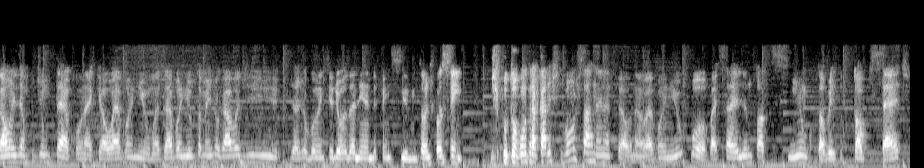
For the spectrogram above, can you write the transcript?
dar um exemplo de um tackle, né, que é o Evan Neal, mas o Evan Neal também jogava de já jogou no interior da linha defensiva. Então, tipo assim, disputou contra caras que vão estar na NFL, né? O Evan Neal, pô, vai sair ali no top 5, talvez do top 7.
